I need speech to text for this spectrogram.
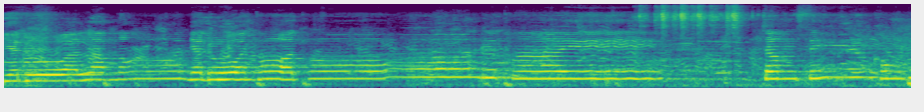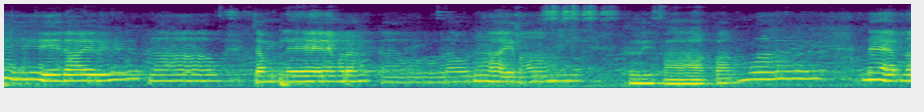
อย่าด่วนหลับนอน อย่าด่วนทอดทอนหรือไทยจำเสียงของพี่ได้หรือเปล่า จำเพลงรักเก่าเราได้ไหมเคยฝากฝังไว้ แนบไหน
